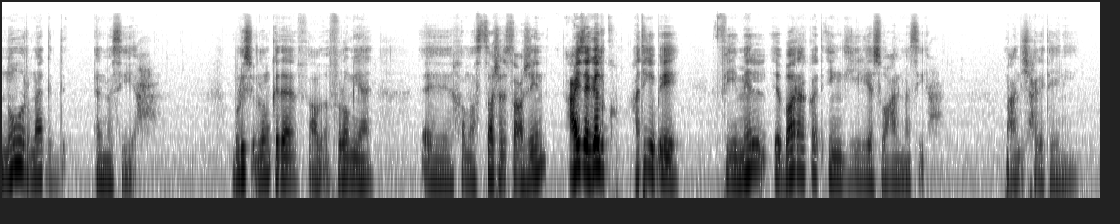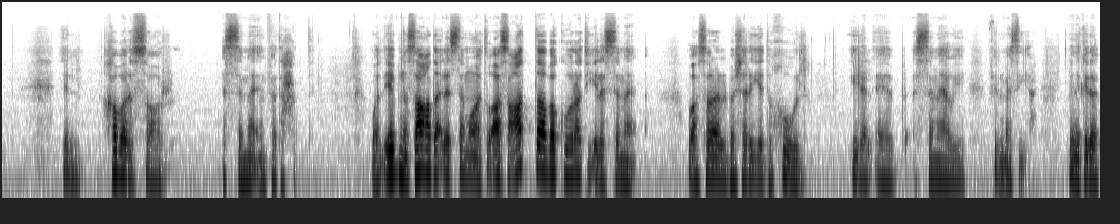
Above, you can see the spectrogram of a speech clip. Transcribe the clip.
نور مجد المسيح. بولس يقول لهم كده في روميا 15 29 عايز أجيلكم. هتيجي بإيه؟ في ملء بركة إنجيل يسوع المسيح. ما عنديش حاجة تاني. الخبر السار السماء انفتحت. والابن صعد إلى السماوات وأصعدت بكورتي إلى السماء وأصر البشرية دخول إلى الآب السماوي في المسيح. لأن كده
